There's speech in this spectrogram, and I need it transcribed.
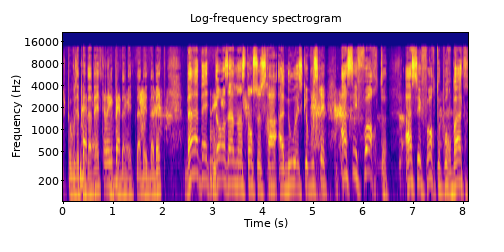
Je peux vous appeler Babette, Babette, oui, appeler Babette, Babette, Babette. Babette, dans un instant, ce sera à nous. Est-ce que vous serez assez forte, assez forte pour battre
